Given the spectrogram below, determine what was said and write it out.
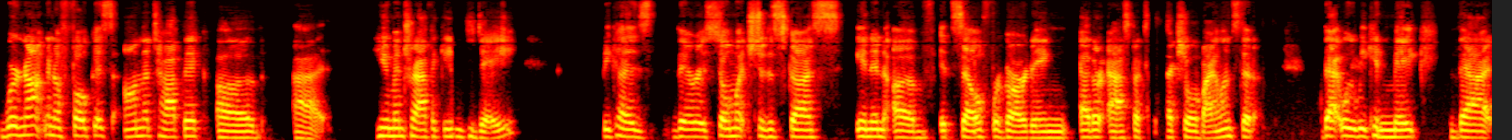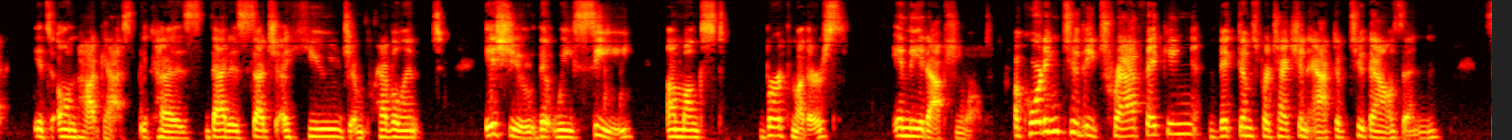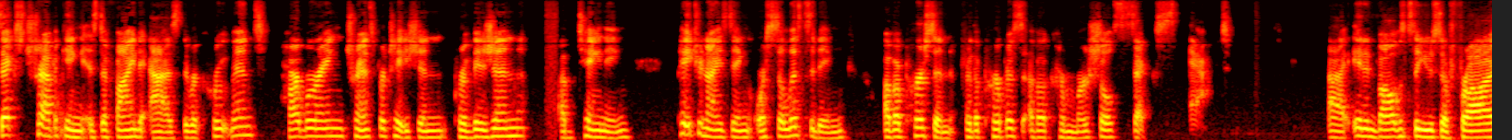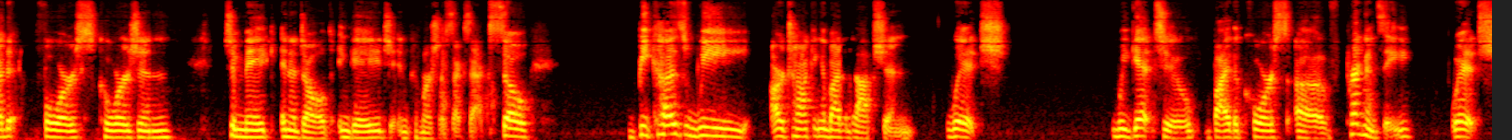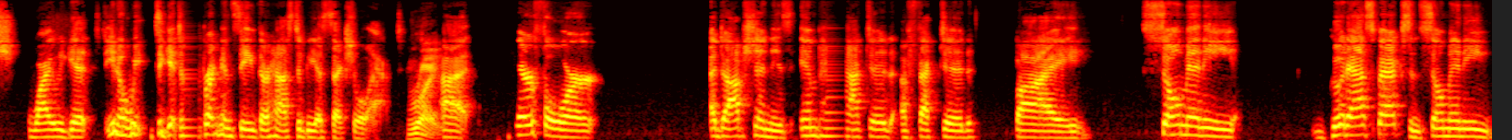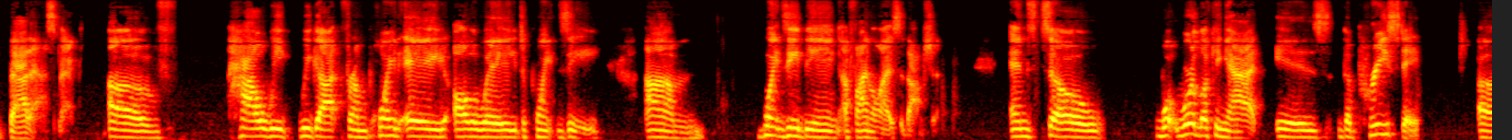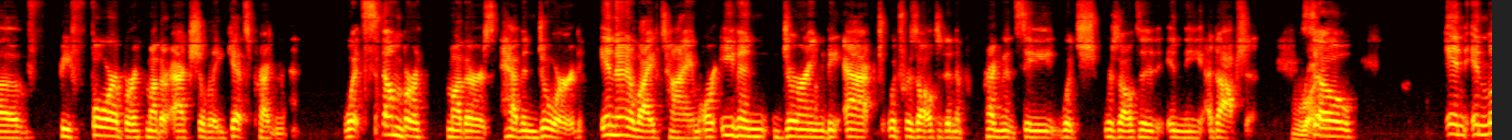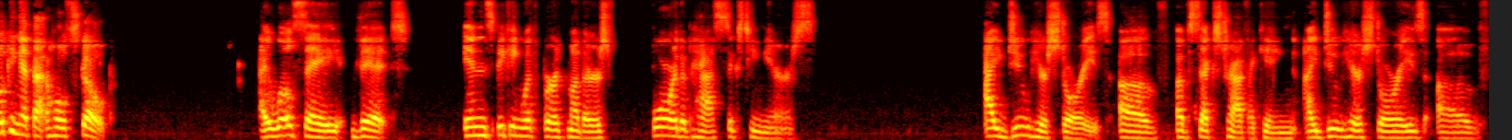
We're not going to focus on the topic of uh, human trafficking today because there is so much to discuss in and of itself regarding other aspects of sexual violence that that way we can make that its own podcast because that is such a huge and prevalent issue that we see amongst birth mothers in the adoption world. According to the Trafficking Victims Protection Act of 2000, sex trafficking is defined as the recruitment, harboring, transportation, provision, obtaining, patronizing, or soliciting of a person for the purpose of a commercial sex act. Uh, it involves the use of fraud, force, coercion to make an adult engage in commercial sex acts. So, because we are talking about adoption, which we get to by the course of pregnancy, which why we get, you know, we to get to pregnancy, there has to be a sexual act. Right. Uh, therefore, adoption is impacted, affected by so many good aspects and so many bad aspects of how we we got from point A all the way to point Z. Um, point Z being a finalized adoption. And so what we're looking at is the pre-stage of before a birth mother actually gets pregnant. What some birth mothers have endured in their lifetime or even during the act which resulted in the pregnancy which resulted in the adoption. Right. So, in in looking at that whole scope, I will say that in speaking with birth mothers for the past 16 years, I do hear stories of of sex trafficking. I do hear stories of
